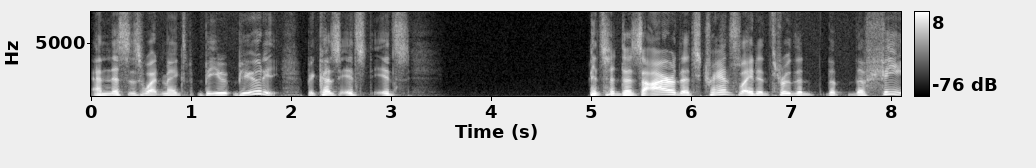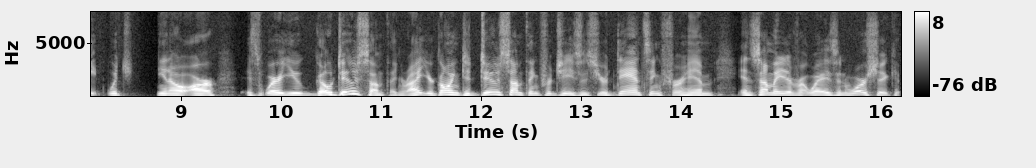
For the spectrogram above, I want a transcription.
and this is what makes be- beauty because it's it's it's a desire that's translated through the, the the feet, which you know are is where you go do something, right? You're going to do something for Jesus. You're dancing for him in so many different ways and worship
